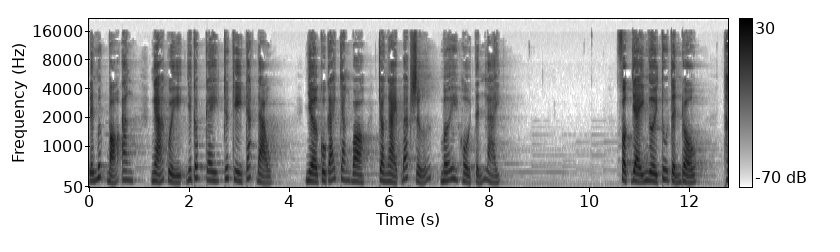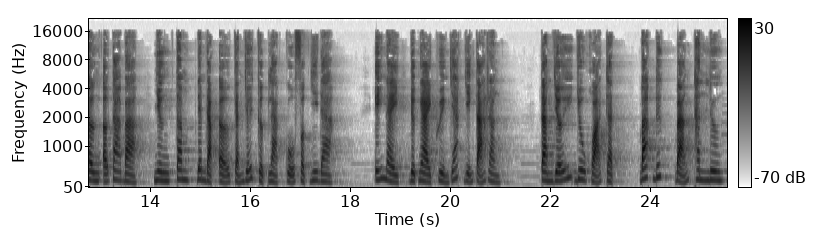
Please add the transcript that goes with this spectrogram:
đến mức bỏ ăn, ngã quỵ dưới gốc cây trước khi đắc đạo. Nhờ cô gái chăn bò cho Ngài bát sữa mới hồi tỉnh lại. Phật dạy người tu tịnh độ, thân ở ta bà, nhưng tâm đem đặt ở cảnh giới cực lạc của Phật Di Đà. Ý này được Ngài khuyên giác diễn tả rằng Tam giới du khỏa trạch, bát đức bản thanh lương,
